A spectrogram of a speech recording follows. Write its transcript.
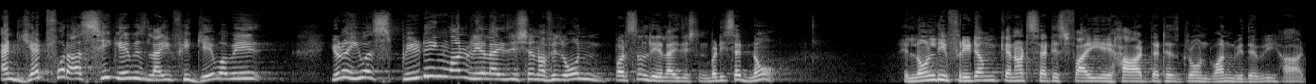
And yet, for us, he gave his life, he gave away. You know, he was speeding on realization of his own personal realization, but he said no. A lonely freedom cannot satisfy a heart that has grown one with every heart.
